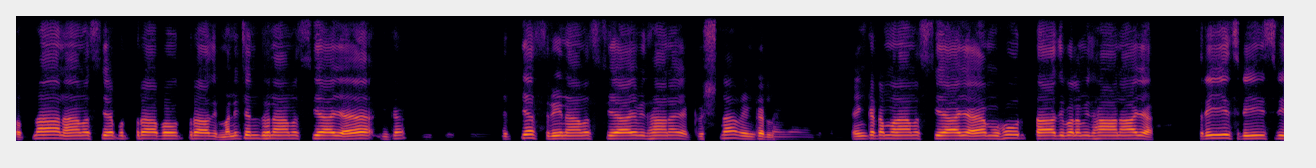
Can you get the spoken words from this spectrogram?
स्वप्नानामस्य पुत्रापौत्रादिमणिचन्धुनामस्याय इक नित्यश्रीनामस्याय विधानाय कृष्ण वेंकट वेंकटनाम से मुहूर्तादिबल मुहूर्तादिबलविधानाय శ్రీ శ్రీ శ్రీ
